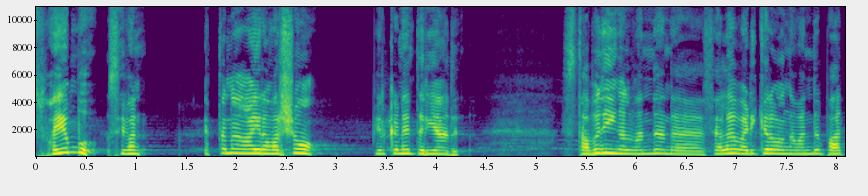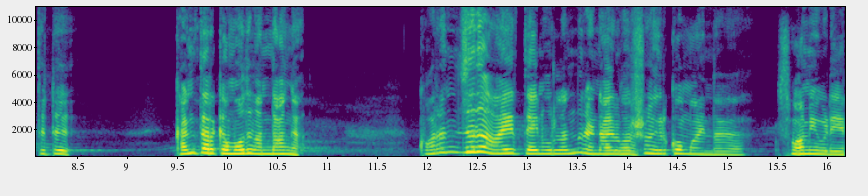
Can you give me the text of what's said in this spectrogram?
ஸ்வயம்பு சிவன். எத்தனை ஆயிரம் வருஷம் இருக்குன்னே தெரியாது. ஸ்தபதிகள் வந்து அந்த சிலை வடிக்கிறவங்க வந்து பார்த்துட்டு கண் திறக்கும் போது வந்தாங்க. குறைஞ்சது ஆயிரத்தி ஐநூறுலேருந்து ரெண்டாயிரம் வருஷம் இருக்கோம்மா இந்த சுவாமியுடைய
